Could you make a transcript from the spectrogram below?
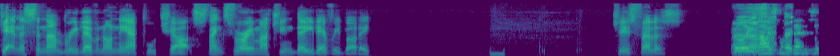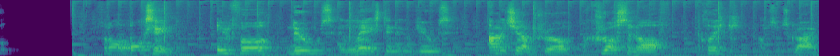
getting us to number 11 on the Apple charts. Thanks very much indeed, everybody. Cheers, fellas. Brilliant. Uh, Nice. For all boxing info, news, and latest interviews, amateur and pro, across the north, click and subscribe.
